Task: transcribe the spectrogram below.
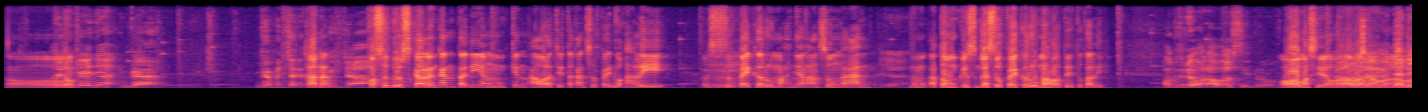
Oh. jadi kayaknya nggak nggak mencari Karena lebih jauh prosedur sekalian kan tadi yang mungkin awal kita kan survei dua kali. Habis itu survei ke rumahnya langsung kan? Iya. Nah, atau mungkin nggak survei ke rumah waktu itu kali? Waktu itu di awal-awal sih bro Oh masih awal-awal. Masih ya? awal. jadi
